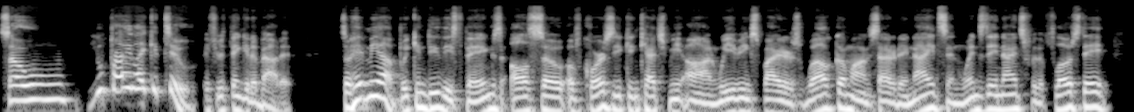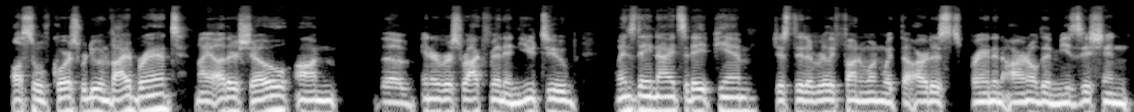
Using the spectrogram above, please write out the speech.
So you'll probably like it too if you're thinking about it. So hit me up. We can do these things. Also, of course, you can catch me on Weaving Spiders Welcome on Saturday nights and Wednesday nights for the flow state. Also, of course, we're doing Vibrant, my other show on the Innerverse Rokfin and YouTube Wednesday nights at 8 p.m. Just did a really fun one with the artists Brandon Arnold and musician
